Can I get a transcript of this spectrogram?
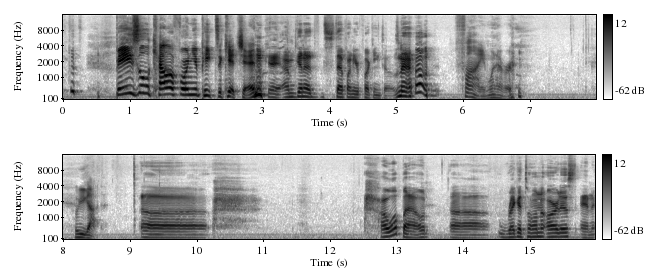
Basil California Pizza Kitchen. okay, I'm gonna step on your fucking toes now. Fine, whatever. Who you got? Uh, how about uh, reggaeton artist and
